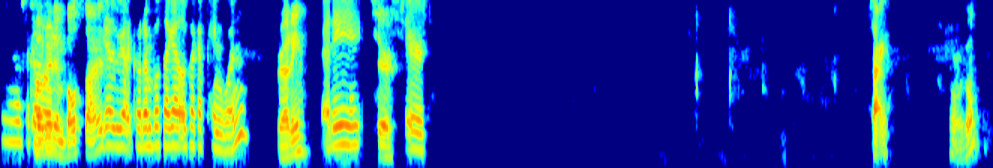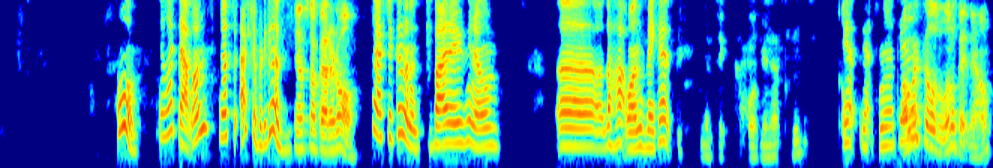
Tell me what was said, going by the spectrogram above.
Yeah, it's like coated little- in both sides Yeah, we got it coated on both sides. I got it look like a penguin. ready Ready? cheers Cheers. Sorry. there we go Oh, I like that one. That's actually pretty good. yeah it's not bad at all It's actually a good one. It's by, you know, uh, the hot ones make it. take a couple of your napkins Yep, got some napkins. oh i feel it a little bit now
